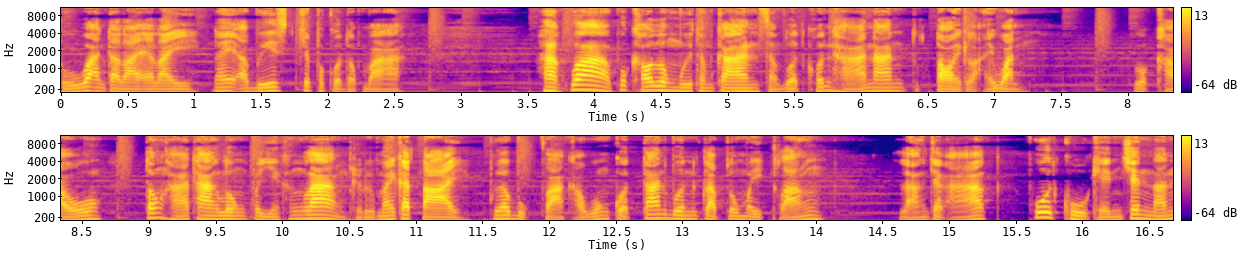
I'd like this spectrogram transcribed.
รู้ว่าอันตรายอะไรในอบิสจะปรากฏออกมา หากว่าพวกเขาลงมือทำการสำรวจค้นหานานต่ออีกหลายวัน พวกเขาต้องหาทางลงไปยังข้างล่างหรือไม่ก็ตาย เพื่อบุกฝ่าเขาวงกฏด้านบนกลับลงมาอีกครั้ง หลังจากอาร์คพูดขู่เข็นเช่นนั้น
